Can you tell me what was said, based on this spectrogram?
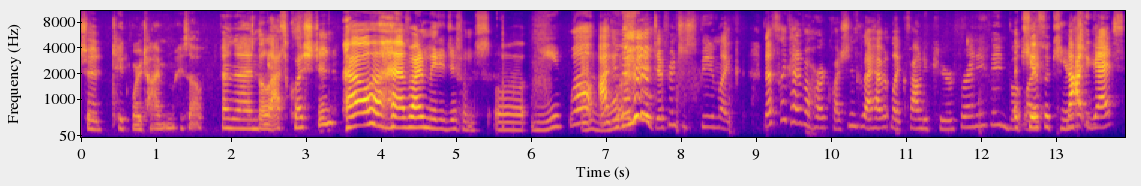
should take more time myself. And then the last question. How have I made a difference? Uh, me? Well, I I don't think. I made a difference just being like that's like kind of a hard question because I haven't like found a cure for anything. But a cure like, for cancer. not yet.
